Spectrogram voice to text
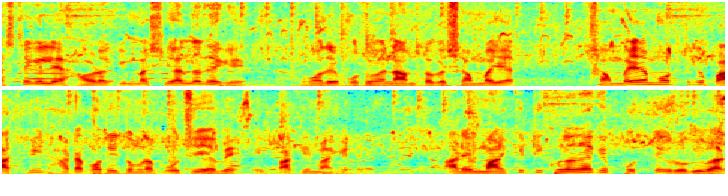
আসতে গেলে হাওড়া কিংবা শিয়ালদা থেকে তোমাদের প্রথমে নামতে হবে শ্যামবাজার। শ্যামবাজার মোড় থেকে পাঁচ মিনিট হাঁটা পথেই তোমরা পৌঁছে যাবে এই পাখির মার্কেটে। আর এই মার্কেটটি খোলা থাকে প্রত্যেক রবিবার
